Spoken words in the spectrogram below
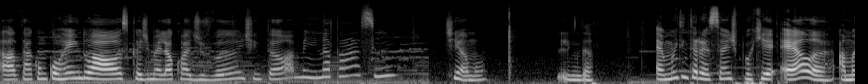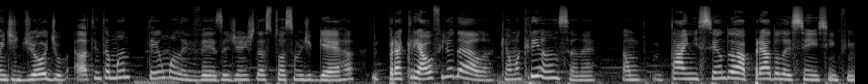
ela tá concorrendo a Oscar de melhor coadjuvante, então a menina tá assim, te amo. Linda. É muito interessante porque ela, a mãe de Jojo, ela tenta manter uma leveza diante da situação de guerra para criar o filho dela, que é uma criança, né? É um, tá iniciando a pré-adolescência, enfim.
